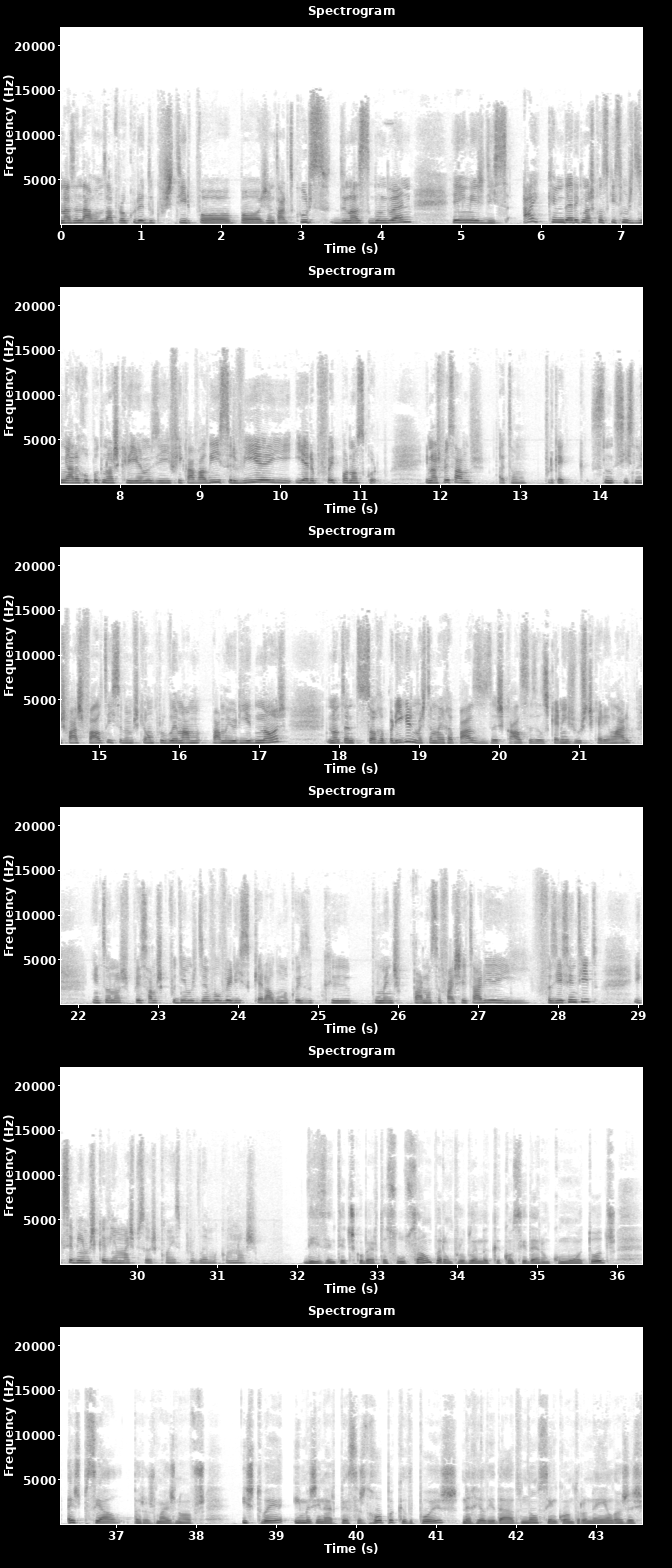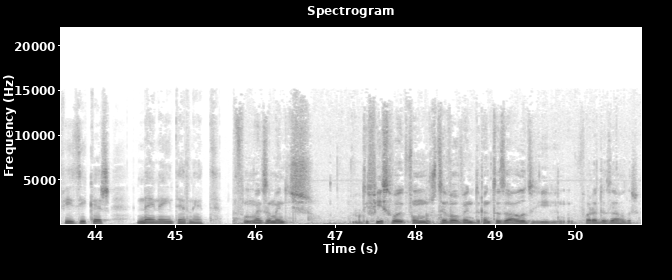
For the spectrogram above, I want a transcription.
nós andávamos à procura do que vestir para o, para o, jantar de curso do nosso segundo ano e a Inês disse ai, quem me dera que nós conseguíssemos desenhar a roupa que nós queríamos e ficava ali, servia e, e era perfeito para o nosso corpo. E nós pensámos, então, porque é que se, se, isso nos faz falta e sabemos que é um problema para a maioria de nós, não tanto só raparigas, mas também rapazes, as calças, eles querem justos, querem largo. Então nós pensámos que podíamos desenvolver isso, que era alguma coisa que, pelo menos para a nossa faixa etária, e fazia sentido, e que sabíamos que havia mais pessoas com esse problema como nós. Dizem ter descoberto a solução para um problema que consideram comum a todos, em especial para os mais novos. Isto é, imaginar peças de roupa que depois, na realidade, não se encontram nem em lojas físicas, nem na internet. Foi mais ou menos difícil, fomos desenvolvendo durante as aulas e fora das aulas.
